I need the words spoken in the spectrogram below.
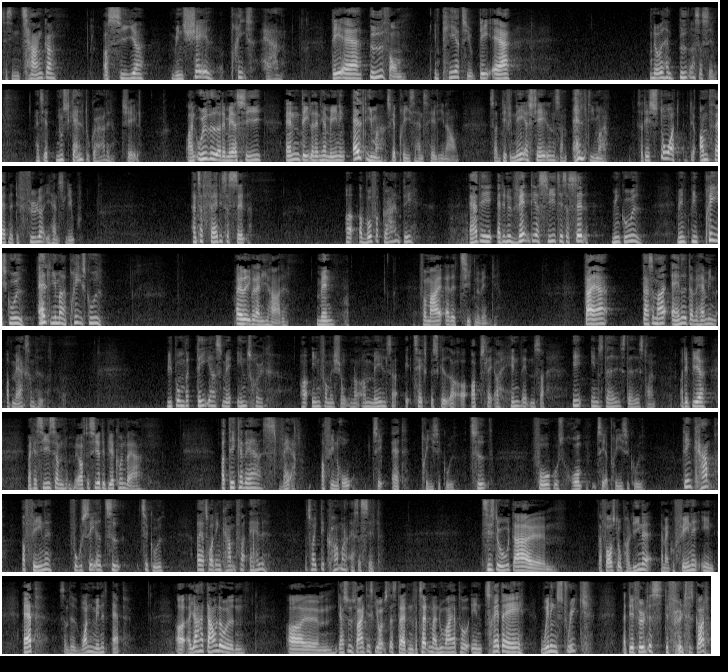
til sine tanker og siger, min sjæl pris Herren. Det er bydeformen imperativ. Det er noget, han byder sig selv. Han siger, nu skal du gøre det, sjæl. Og han udvider det med at sige, anden del af den her mening, alt i mig skal prise hans hellige navn. Så han definerer sjælen som alt i mig. Så det er stort, det er omfattende, det fylder i hans liv. Han tager fat i sig selv. Og, og hvorfor gør han det? Er, det? er det nødvendigt at sige til sig selv, min Gud, min, min pris Gud, alt i mig, pris Gud. Og jeg ved ikke, hvordan I har det. Men for mig er det tit nødvendigt. Der er, der er så meget andet, der vil have min opmærksomhed. Vi bombarderes med indtryk og informationer og mails og tekstbeskeder og opslag og henvendelser i en stadig, stadig strøm. Og det bliver, man kan sige, som jeg ofte siger, det bliver kun værre. Og det kan være svært at finde ro til at prise Gud. Tid, fokus, rum til at prise Gud. Det er en kamp at finde fokuseret tid til Gud. Og jeg tror, det er en kamp for alle. Jeg tror ikke, det kommer af sig selv. Sidste uge, der, øh, der foreslog Pauline, at man kunne finde en app, som hed One Minute App. Og, og jeg har downloadet den, og øh, jeg synes faktisk i onsdags, da den fortalte mig, at nu var jeg på en tre dage winning streak, at det føltes, det føltes godt.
